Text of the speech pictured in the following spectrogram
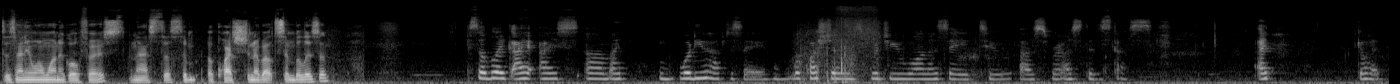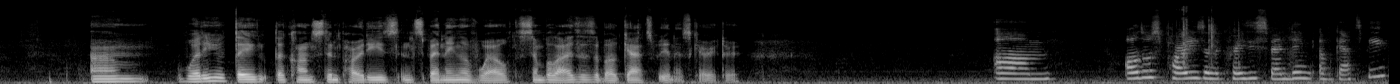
Does anyone want to go first and ask us sim- a question about symbolism? So Blake, I, I, um, I, what do you have to say? What questions would you want to say to us for us to discuss? I, go ahead. Um, what do you think the constant parties and spending of wealth symbolizes about Gatsby and his character? Um, all those parties and the crazy spending of Gatsby,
